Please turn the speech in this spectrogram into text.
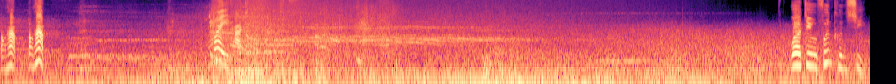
ต้องห้าม ต้องห้าม ไม่ทันเวอร์จิลฟื้นคืนชีพ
